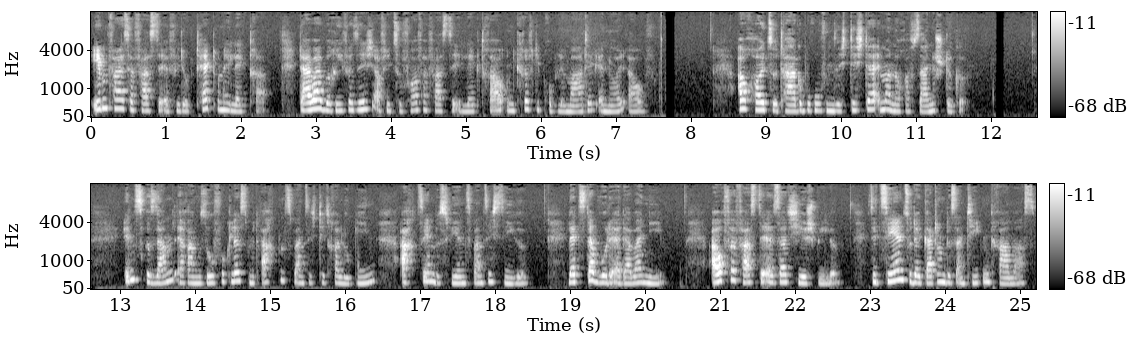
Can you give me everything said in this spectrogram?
Ebenfalls verfasste er Philoktet und Elektra. Dabei berief er sich auf die zuvor verfasste Elektra und griff die Problematik erneut auf. Auch heutzutage berufen sich Dichter immer noch auf seine Stücke. Insgesamt errang Sophokles mit 28 Tetralogien 18 bis 24 Siege. Letzter wurde er dabei nie. Auch verfasste er Satirspiele. Sie zählen zu der Gattung des antiken Dramas.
